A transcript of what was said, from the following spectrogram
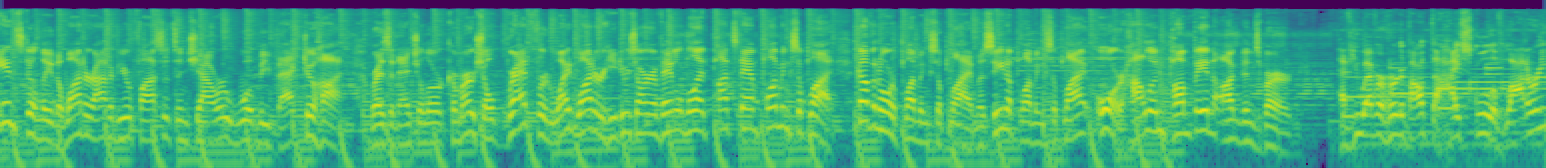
instantly the water out of your faucets and shower will be back to hot. Residential or commercial, Bradford white water heaters are available at Potsdam Plumbing Supply, Gouverneur Plumbing Supply, Massena Plumbing Supply, or Howland Pump in Ogdensburg. Have you ever heard about the High School of Lottery?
